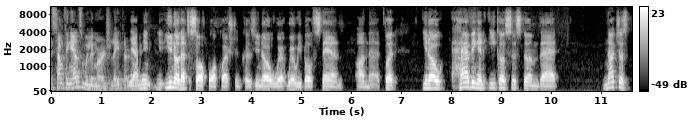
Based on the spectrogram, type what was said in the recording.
something else will emerge later. Yeah, I mean, you, you know that's a softball question because you know where, where we both stand on that. But you know, having an ecosystem that not just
